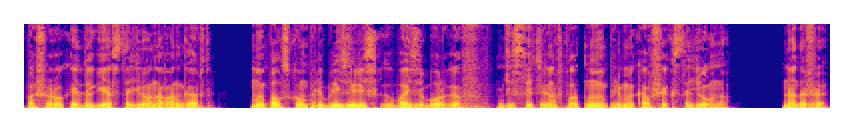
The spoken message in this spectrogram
по широкой дуге стадион «Авангард», мы ползком приблизились к базе Боргов, действительно вплотную примыкавшей к стадиону. Надо же,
